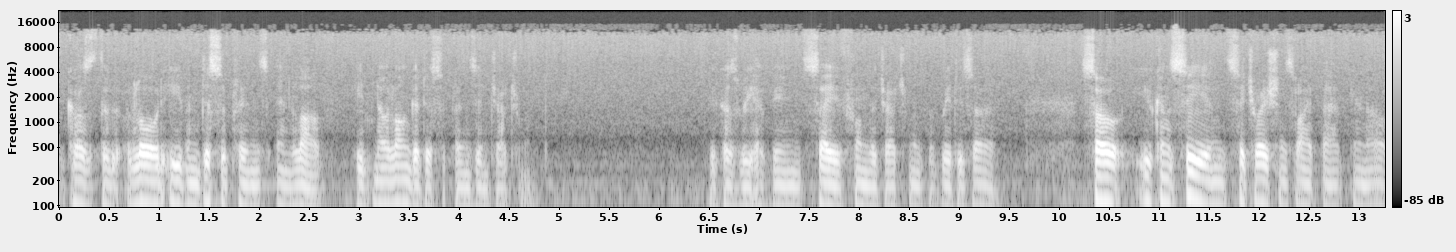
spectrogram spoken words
because the Lord even disciplines in love. He no longer disciplines in judgment because we have been saved from the judgment that we deserve. So you can see in situations like that, you know,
